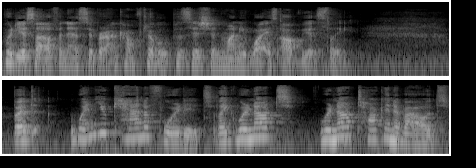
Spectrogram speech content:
put yourself in a super uncomfortable position money wise, obviously. But when you can afford it, like we're not we're not talking about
